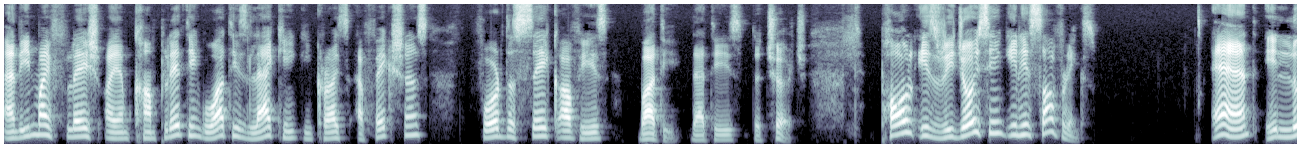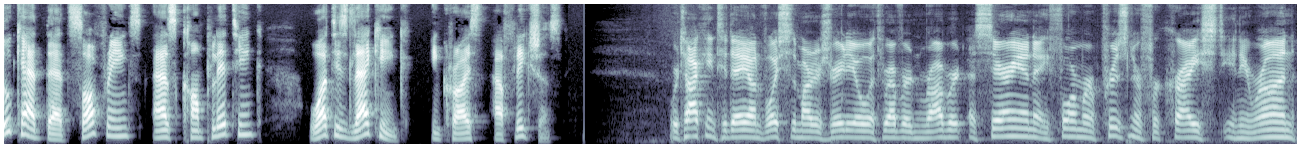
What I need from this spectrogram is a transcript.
and in my flesh I am completing what is lacking in Christ's affections for the sake of his body, that is the church. Paul is rejoicing in his sufferings. And he look at that sufferings as completing what is lacking in Christ's afflictions. We're talking today on Voice of the Martyrs Radio with Reverend Robert Assarian, a former prisoner for Christ in Iran.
